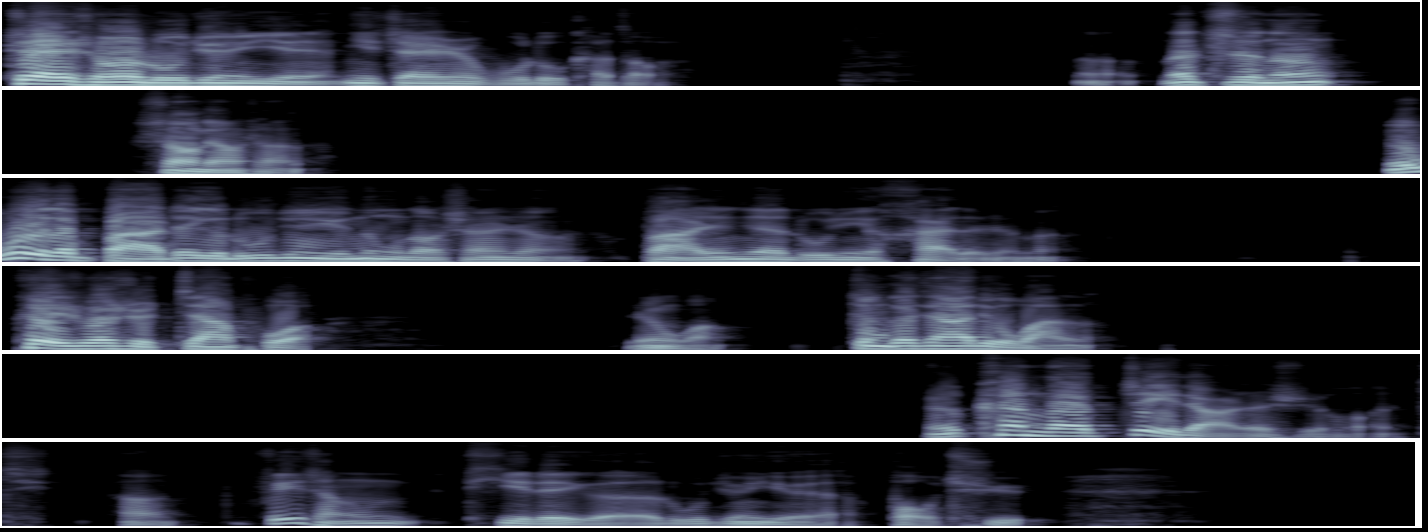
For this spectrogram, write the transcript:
这时候卢俊义你真是无路可走了，嗯，那只能上梁山了。为了把这个卢俊义弄到山上，把人家卢俊义害的人们，可以说是家破人亡，整个家就完了。然后看到这点的时候，啊，非常替这个卢俊义抱屈，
